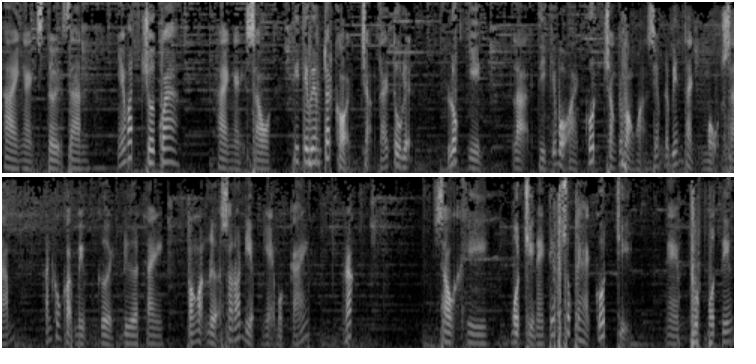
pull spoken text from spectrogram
Hai ngày thời gian nhé mắt trôi qua. Hai ngày sau, khi tiêu viêm thoát khỏi trạng thái tu luyện, lúc nhìn lại thì cái bộ hài cốt trong cái vòng hỏa diễm đã biến thành màu xám. Hắn không khỏi mỉm cười đưa tay vào ngọn lửa sau đó điểm nhẹ một cái. Rắc. Sau khi một chỉ này tiếp xúc với hải cốt chỉ Nghe phục một tiếng,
